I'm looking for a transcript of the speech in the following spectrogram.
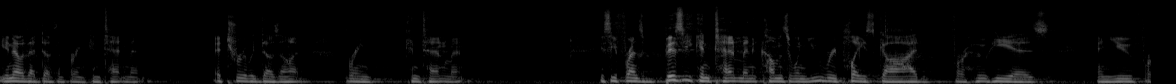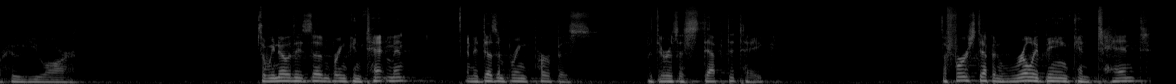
You know that doesn't bring contentment. It truly does not bring contentment. You see, friends, busy contentment comes when you replace God for who He is and you for who you are. So we know this doesn't bring contentment and it doesn't bring purpose, but there is a step to take. The first step in really being content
